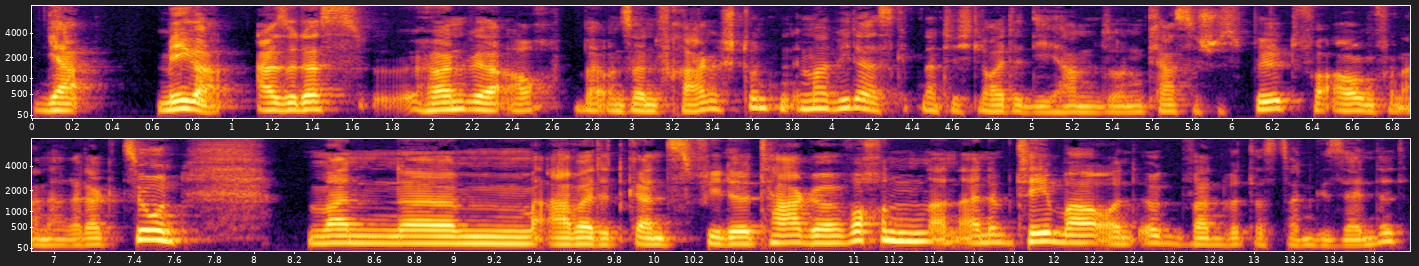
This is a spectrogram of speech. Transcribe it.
Ja, Mega. Also das hören wir auch bei unseren Fragestunden immer wieder. Es gibt natürlich Leute, die haben so ein klassisches Bild vor Augen von einer Redaktion. Man ähm, arbeitet ganz viele Tage, Wochen an einem Thema und irgendwann wird das dann gesendet.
